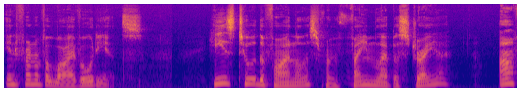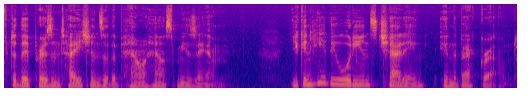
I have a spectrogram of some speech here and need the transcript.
in front of a live audience. Here's two of the finalists from FameLab Australia after their presentations at the Powerhouse Museum. You can hear the audience chatting in the background.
